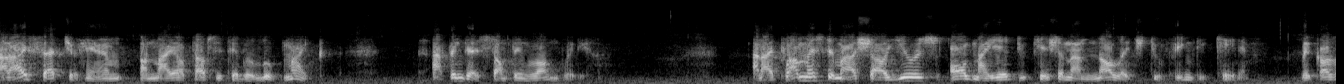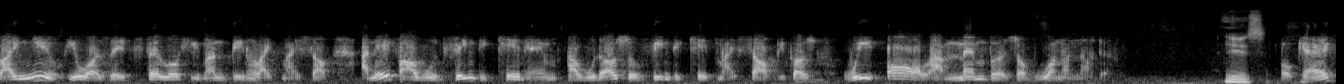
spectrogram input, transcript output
And I said to him on my autopsy table, Look, Mike, I think there's something wrong with you. And I promised him I shall use all my education and knowledge to vindicate him. Because I knew he was a fellow human being like myself. And if I would vindicate him, I would also vindicate myself because we all are members of one another. Yes. Okay?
